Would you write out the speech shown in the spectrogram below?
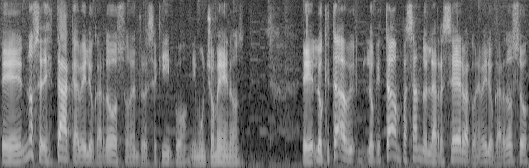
Eh, no se destaca Abelio Cardoso dentro de ese equipo, ni mucho menos. lo, que estaba, lo que estaban pasando en la reserva con Evelio Cardoso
